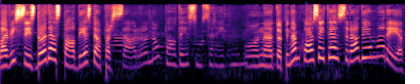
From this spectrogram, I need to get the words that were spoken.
Lai viss izdodas, paldies tev par sarunu. Paldies jums arī. Un uh, turpinām klausīties Radio Marija.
